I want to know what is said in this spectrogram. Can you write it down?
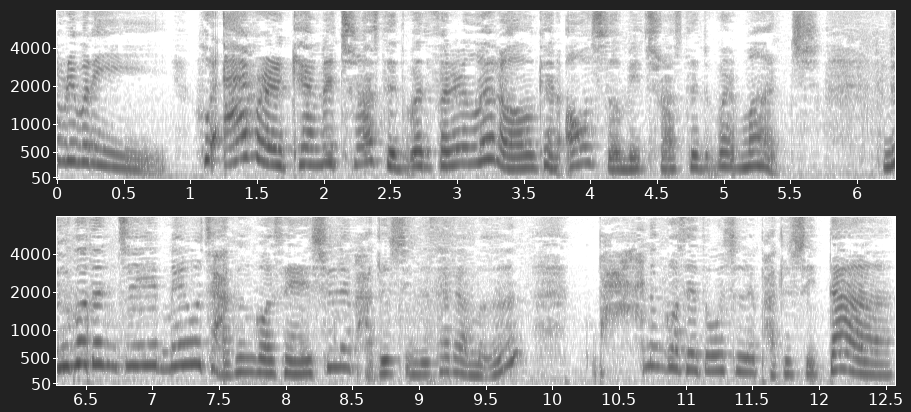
everybody. Whoever can be trusted with very little can also be trusted very much. 누구든지 매우 작은 것에 신뢰받을 수 있는 사람은 많은 것에도 신뢰받을 수 있다.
